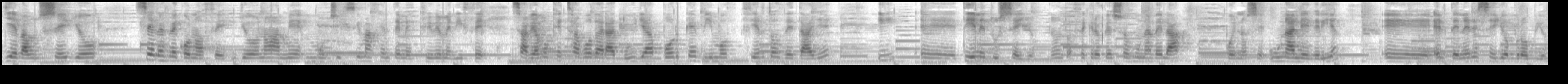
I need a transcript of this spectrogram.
lleva un sello, se les reconoce. Yo no, a mí muchísima gente me escribe, me dice, sabíamos que esta boda era tuya porque vimos ciertos detalles y eh, tiene tu sello, ¿no? Entonces creo que eso es una de las, pues no sé, una alegría eh, el tener el sello propio.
